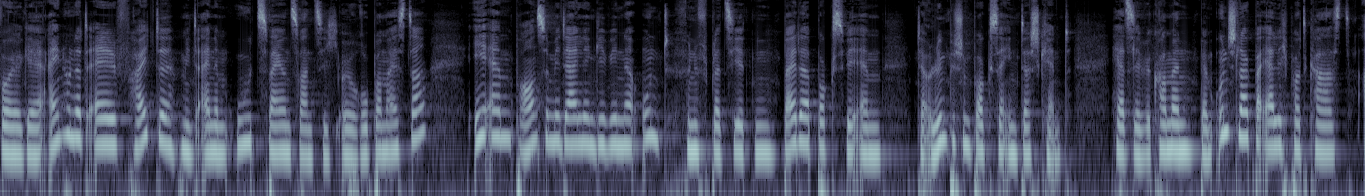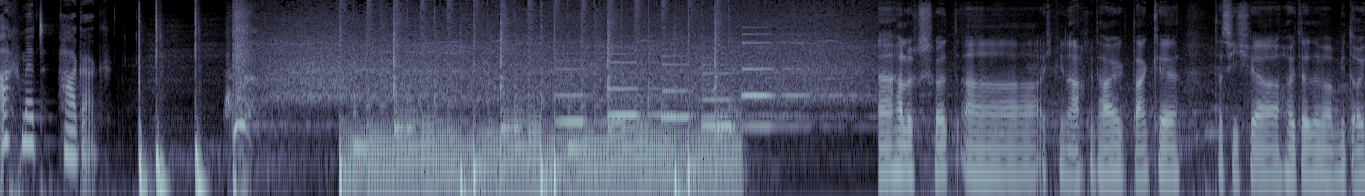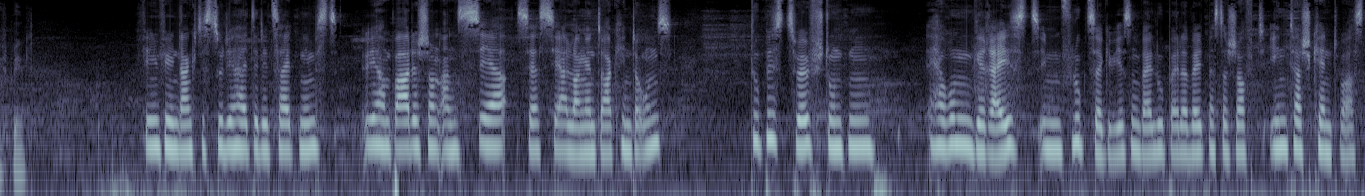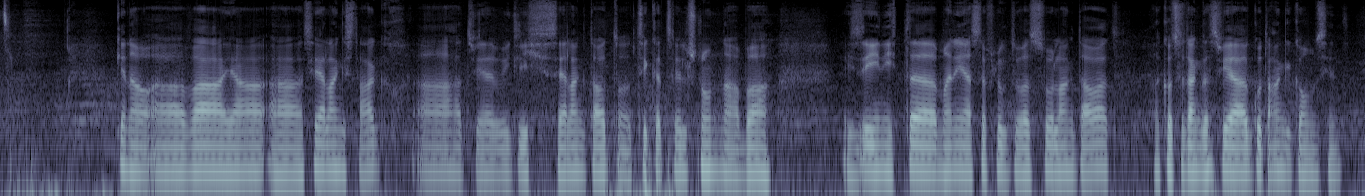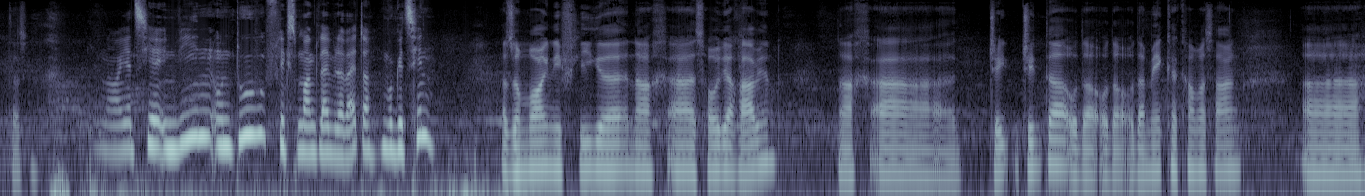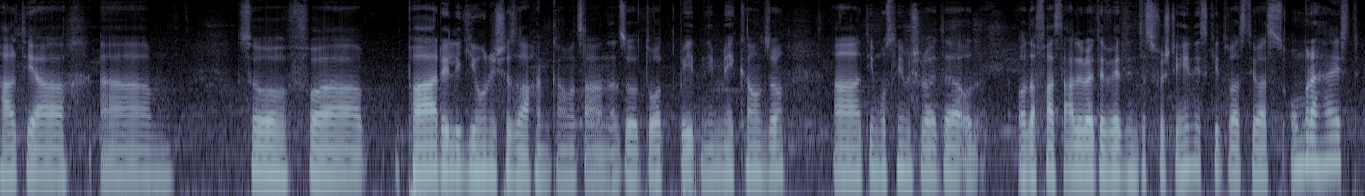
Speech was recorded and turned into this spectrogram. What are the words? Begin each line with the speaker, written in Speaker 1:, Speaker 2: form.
Speaker 1: Folge 111 heute mit einem U22 Europameister, EM Bronzemedaillengewinner und fünftplatzierten bei der Box-WM der Olympischen Boxer in Taschkent. Herzlich willkommen beim Unschlagbar Ehrlich Podcast Ahmed Hagag.
Speaker 2: Äh, hallo Schott, äh, ich bin Ahmed Hagag. Danke, dass ich äh, heute mit euch bin.
Speaker 1: Vielen, vielen Dank, dass du dir heute die Zeit nimmst. Wir haben beide schon einen sehr, sehr, sehr langen Tag hinter uns. Du bist zwölf Stunden herumgereist im Flugzeug gewesen, weil du bei der Weltmeisterschaft in Taschkent warst.
Speaker 2: Genau, äh, war ja äh, sehr langes Tag, äh, hat wirklich sehr lang gedauert, circa zwölf Stunden, aber ich sehe nicht, äh, mein erster Flug, was so lang dauert. Gott sei Dank, dass wir gut angekommen sind. Das.
Speaker 1: Genau, jetzt hier in Wien und du fliegst morgen gleich wieder weiter. Wo geht's hin?
Speaker 2: Also morgen ich fliege nach äh, Saudi-Arabien, nach äh, Jeddah oder, oder, oder Mekka kann man sagen. Äh, halt ja ähm, so vor ein paar religionische Sachen kann man sagen. Also dort beten in Mekka und so. Äh, die muslimischen Leute oder, oder fast alle Leute werden das verstehen. Es gibt was, was Umrah heißt.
